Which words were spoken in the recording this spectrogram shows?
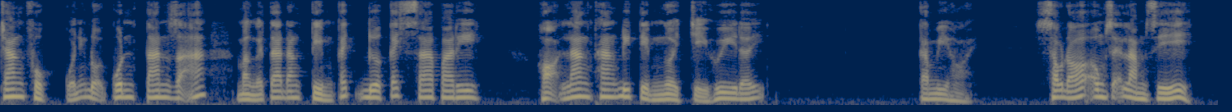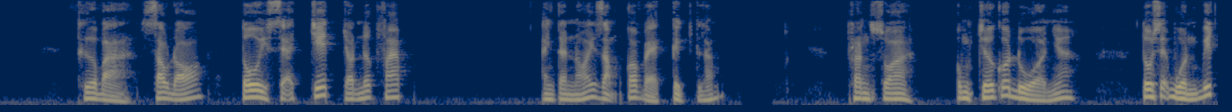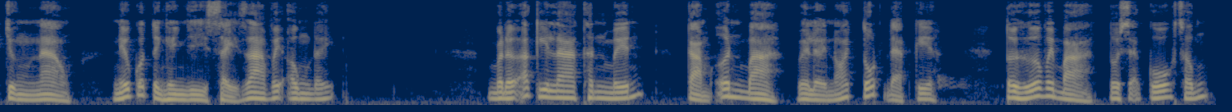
Trang phục của những đội quân tan rã mà người ta đang tìm cách đưa cách xa Paris. Họ lang thang đi tìm người chỉ huy đấy. Cami hỏi, sau đó ông sẽ làm gì? Thưa bà, sau đó tôi sẽ chết cho nước Pháp. Anh ta nói giọng có vẻ kịch lắm. François, ông chớ có đùa nhé. Tôi sẽ buồn biết chừng nào nếu có tình hình gì xảy ra với ông đấy. Bà đỡ Aquila thân mến, cảm ơn bà về lời nói tốt đẹp kia. Tôi hứa với bà tôi sẽ cố sống.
